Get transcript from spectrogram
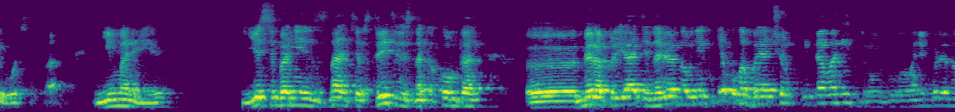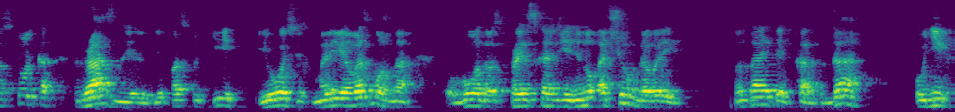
Иосифа, ни Марии. Если бы они, знаете, встретились на каком-то э, мероприятии, наверное, у них не было бы о чем и говорить друг с другом. Они были настолько разные люди, пастухи, Иосиф, Мария, возможно, возраст, происхождение. Ну, о чем говорить? Но знаете, когда у них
